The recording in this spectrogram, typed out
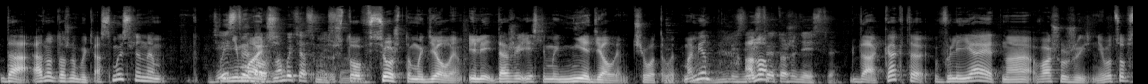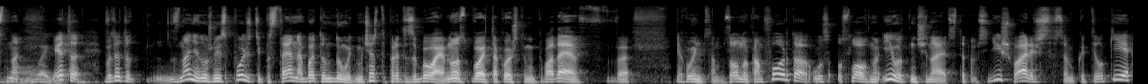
Да, оно должно быть осмысленным. Действие понимать, должно быть осмысленным. что все, что мы делаем, или даже если мы не делаем чего-то в этот момент, Бездействие оно, тоже действие. да, как-то влияет на вашу жизнь. И вот, собственно, Ну, логично. это, вот это знание нужно использовать и постоянно об этом думать. Мы часто про это забываем. Но у нас бывает такое, что мы попадаем в какую-нибудь там зону комфорта ус- условно, и вот начинается, ты там сидишь, варишься в своем котелке,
